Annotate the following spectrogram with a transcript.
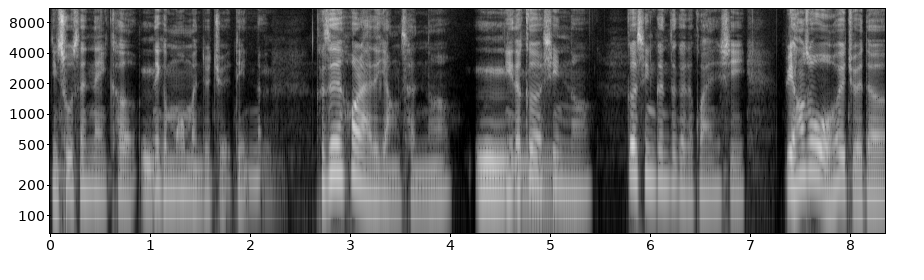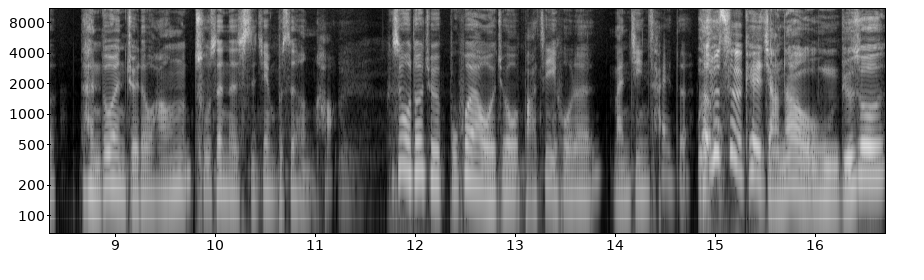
你出生那一刻、嗯那个 moment 就决定了。嗯可是后来的养成呢？嗯，你的个性呢？个性跟这个的关系，比方说，我会觉得很多人觉得我好像出生的时间不是很好，嗯。可是我都觉得不会啊，我觉得我把自己活得蛮精彩的。我觉得这个可以讲到我们，比如说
